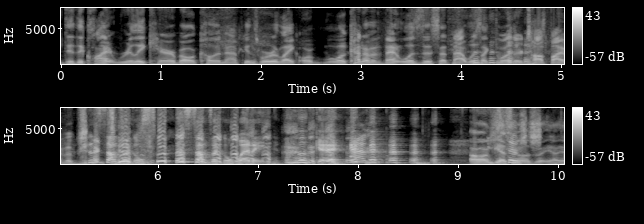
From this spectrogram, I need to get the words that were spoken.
did the client really care about what color napkins were? Like or what kind of event was this that that was like one of their top five objectives this sounds like a, this sounds like a wedding. Okay. Um, oh i'm guessing so, was, yeah,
